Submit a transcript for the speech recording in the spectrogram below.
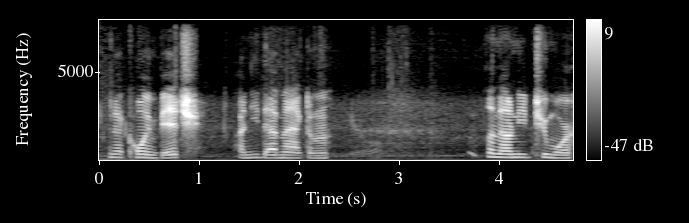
Give me that coin, bitch. I need that magnum. Oh, I now need two more.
